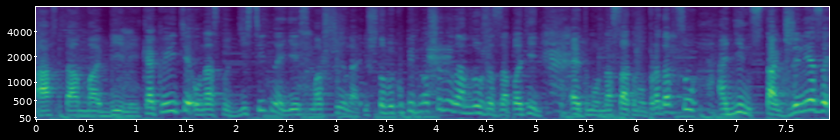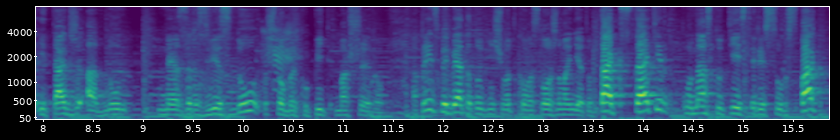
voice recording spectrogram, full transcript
автомобилей. Как видите, у нас тут действительно есть машина. И чтобы купить машину, нам нужно заплатить этому носатому продавцу один стак железа и также одну Незер звезду, чтобы купить машину. А в принципе, ребята, тут ничего такого сложного нету. Так, кстати, у нас тут есть ресурс пак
